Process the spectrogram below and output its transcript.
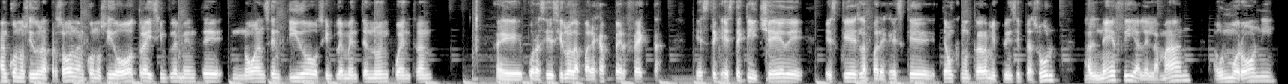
han conocido una persona, han conocido otra y simplemente no han sentido o simplemente no encuentran, eh, por así decirlo, la pareja perfecta? Este, este cliché de es que es la pareja, es que tengo que encontrar a mi príncipe azul, al Nefi, al Elamán, a un Moroni,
